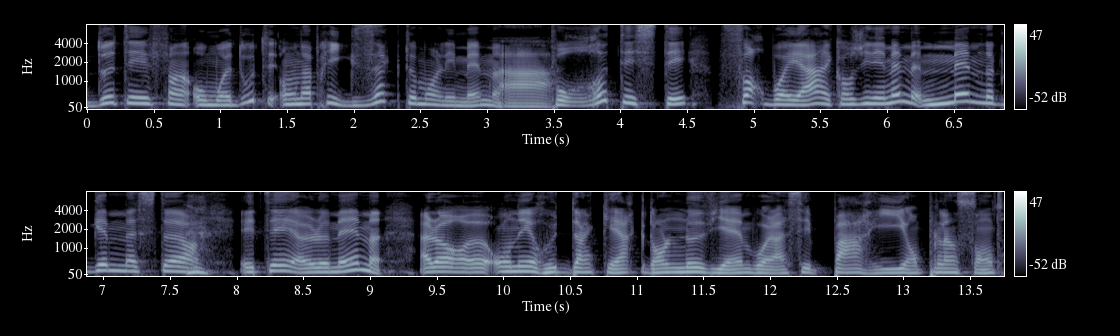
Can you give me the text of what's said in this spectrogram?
de TF1 au mois d'août. On a pris exactement les mêmes Ah. pour retester Fort Boyard. Et quand je dis les mêmes, même notre Game Master était euh, le même. Alors, euh, on est rue de Dunkerque, dans le 9e. Voilà, c'est Paris, en plein centre.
